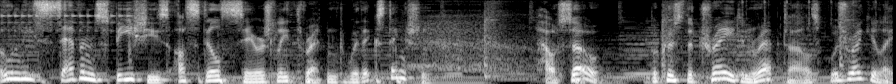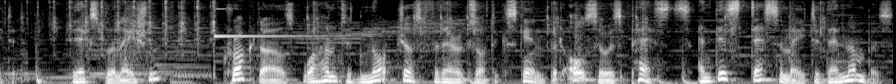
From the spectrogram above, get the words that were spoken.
only seven species are still seriously threatened with extinction. How so? Because the trade in reptiles was regulated. The explanation? Crocodiles were hunted not just for their exotic skin, but also as pests, and this decimated their numbers.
